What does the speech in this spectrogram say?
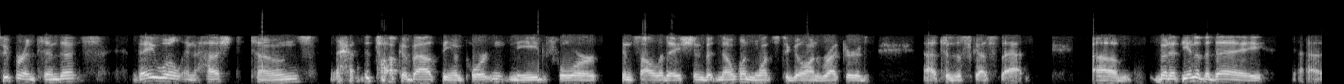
superintendents, they will in hushed tones talk about the important need for consolidation, but no one wants to go on record uh, to discuss that. Um, but at the end of the day, uh,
